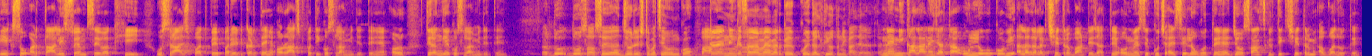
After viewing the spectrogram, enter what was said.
148 स्वयंसेवक ही उस राजपथ पे परेड करते हैं और राष्ट्रपति को सलामी देते हैं और तिरंगे को सलामी देते हैं। और दो दो सौ से जो रेस्ट बचे उनको ट्रेनिंग के समय में अगर कोई गलती हो तो निकाल दिया जाता है। नहीं निकाला नहीं जाता। उन लोगों को भी अलग अलग क्षेत्र बांटे जाते हैं और उनमें से कुछ ऐसे लोग होते हैं जो सांस्कृतिक क्षेत्र में अव्वल होते हैं।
